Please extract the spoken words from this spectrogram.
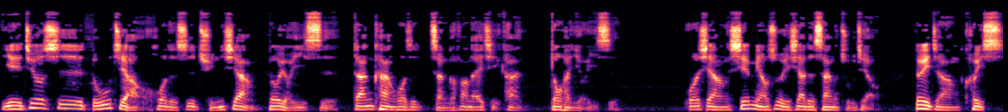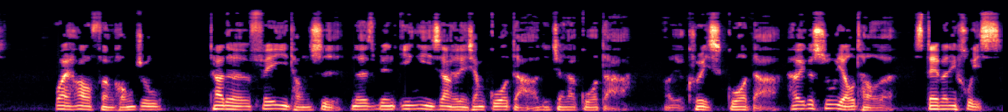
也就是独角或者是群像都有意思，单看或是整个放在一起看都很有意思。我想先描述一下这三个主角：队长 Chris，外号粉红猪，他的非裔同事，那这边音译上有点像郭达，就叫他郭达。啊，有 Chris 郭达，还有一个梳油头的 Stephanie Huis，。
